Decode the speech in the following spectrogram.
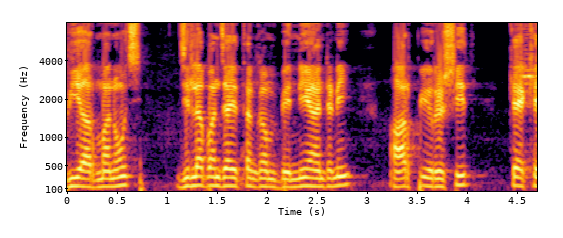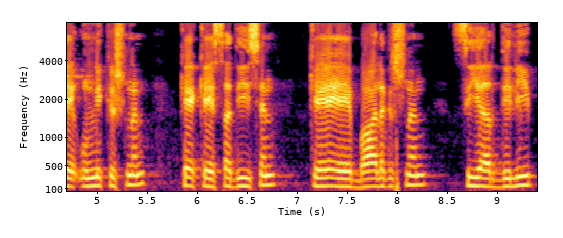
V R Manoj ജില്ലാ പഞ്ചായത്ത് അംഗം Benny Antony R P Rasheed K K Unnikrishnan K K Satheesan K A Balakrishnan C R Dileep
